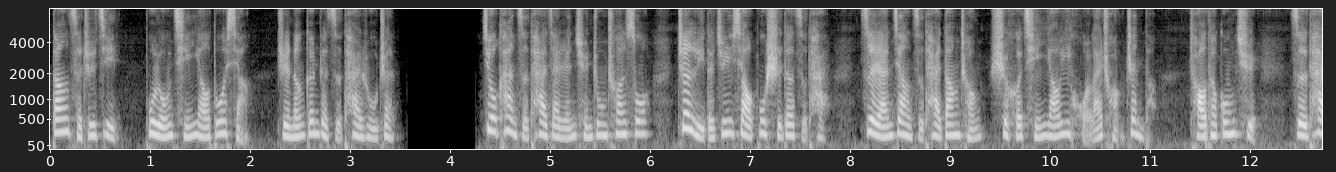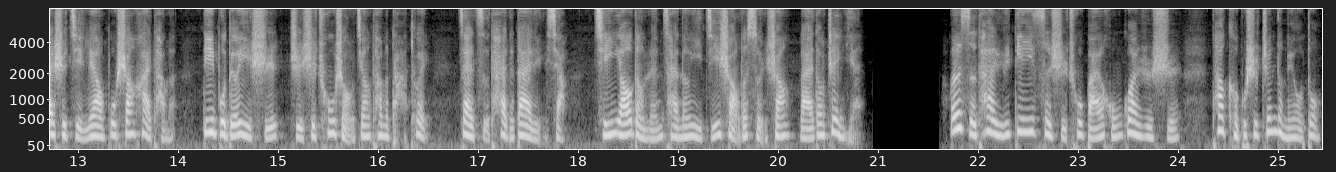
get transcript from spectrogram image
当此之际，不容秦瑶多想，只能跟着子泰入阵。就看子泰在人群中穿梭，阵里的军校不识得子泰，自然将子泰当成是和秦瑶一伙来闯阵的，朝他攻去。子泰是尽量不伤害他们，逼不得已时只是出手将他们打退。在子泰的带领下，秦瑶等人才能以极少的损伤来到阵眼。而子泰于第一次使出白虹贯日时，他可不是真的没有动，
